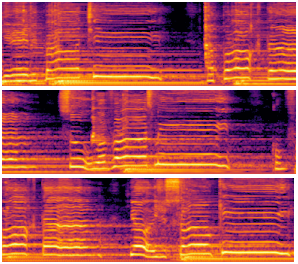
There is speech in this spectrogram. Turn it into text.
E ele bate a porta, sua voz me conforta. E hoje só o que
